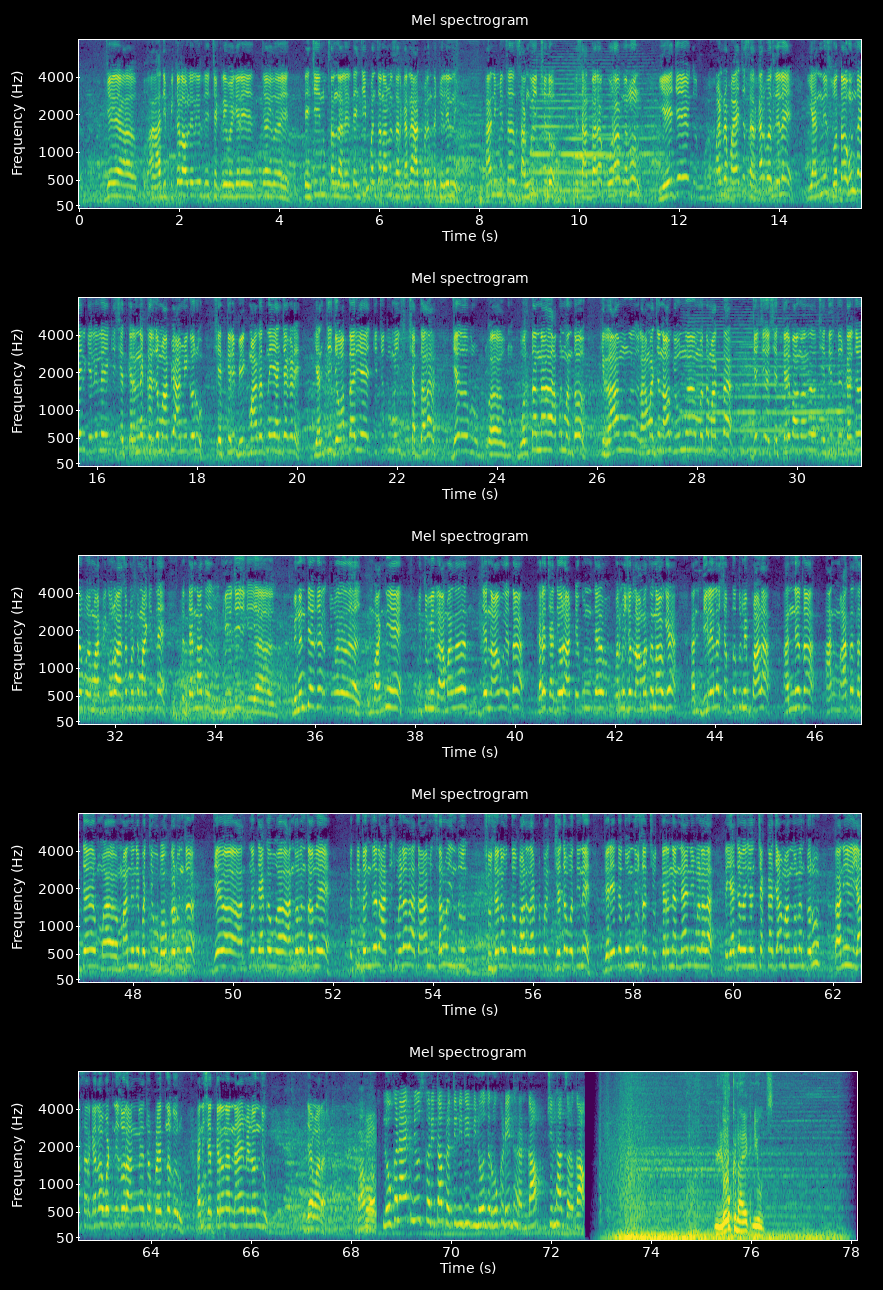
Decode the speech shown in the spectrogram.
जे आधी पिकं लावलेले जे चक्री वगैरे त्यांचेही नुकसान झाले. त्यांचेही पंचनामे सरकारने आजपर्यंत केलेले नाही. आणि मी सांगू इच्छितो की सातबारा कोरा म्हणून हे जे पांढऱ्या पायाचे सरकार बसलेलं आहे यांनी स्वतःहून जाहीर केलेलं आहे की शेतकऱ्यांना कर्जमाफी आम्ही करू. शेतकरी भीक मागत नाही यांच्याकडे. यांची जबाबदारी आहे की जे तुम्ही शब्दाला जे बोलताना आपण म्हणतो की राम रामाचं नाव घेऊन मतं मागता. जे शे- शेतकरी बांधवांना शेतीत कर्ज माफी करू असं मत मागितलंय तर त्यांना मी जी विनंती असेल किंवा मागणी आहे की तुम्ही रामाला जे नाव घेता खरं छातीवर हात टेकून त्या परमेश्वर रामाचं नाव घ्या आणि दिलेला शब्द तुम्ही पाळा. अन्यथा आणि आता सध्या मा- माननीय बच्ची भाऊ कडूनचं जे अन्नत्याग आंदोलन चालू आहे तर तिथून जर आदेश मिळाला तर आम्ही सर्व हिंदू शिवसेना उद्धव बाळासाहेब पक्षाच्या वतीने जर येत्या दोन दिवसात शेतकऱ्यांना न्याय नाही मिळाला तर याच्या चक्का जाम आंदोलन करू आणि या सरकारला वटणीसवर आणण्याचा प्रयत्न करू आणि शेतकऱ्यांना न्याय मिळवून देऊ. जय महाराष्ट्र. लोकनायक न्यूज करिता प्रतिनिधी विनोद रोकडे धरणगाव जिल्हा जळगाव. लोकनायक न्यूज.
